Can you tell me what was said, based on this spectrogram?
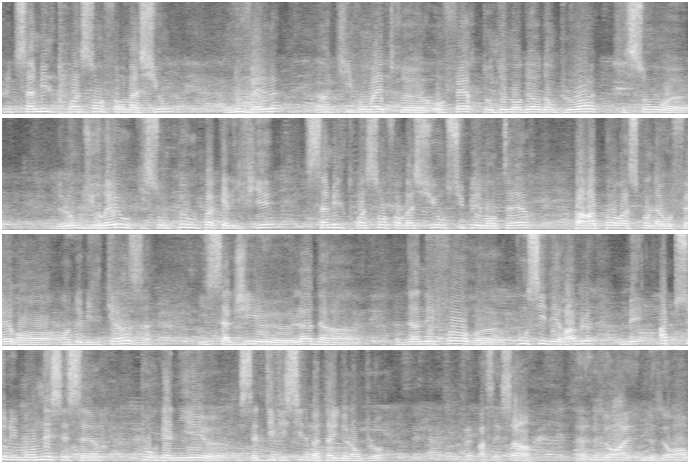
plus de 5300 formations nouvelles hein, qui vont être offertes aux demandeurs d'emploi qui sont de longue durée ou qui sont peu ou pas qualifiés, 5300 formations supplémentaires par rapport à ce qu'on a offert en, en 2015. Il s'agit euh, là d'un effort euh, considérable, mais absolument nécessaire pour gagner euh, cette difficile bataille de l'emploi. On fait passer ça. Euh, Nous aurons,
